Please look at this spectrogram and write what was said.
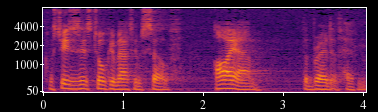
Because Jesus is talking about himself. I am the bread of heaven.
